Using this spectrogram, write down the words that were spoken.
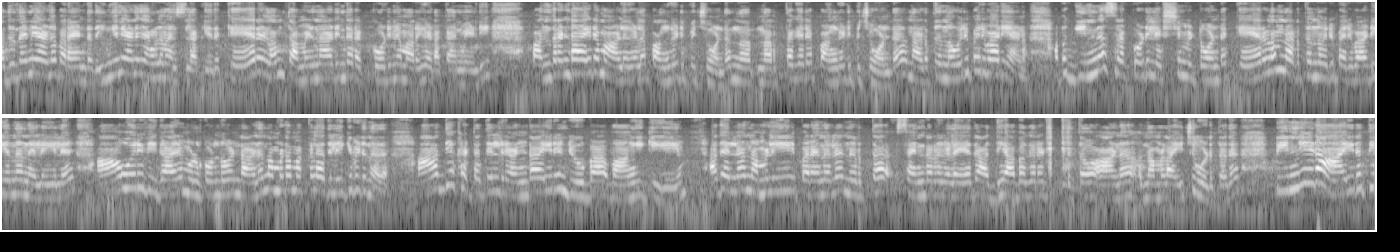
അത് തന്നെയാണ് പറയേണ്ടത്. ഇങ്ങനെയാണ് ഞങ്ങൾ മനസ്സിലാക്കിയത്. കേരളം തമിഴ്നാടിന്റെ റെക്കോർഡിനെ മറികടക്കാൻ വേണ്ടി പന്ത്രണ്ടായിരം ആളുകളെ പങ്കെടുപ്പിച്ചുകൊണ്ട് നർത്തകരെ പങ്കെടുപ്പിച്ചുകൊണ്ട് നടത്തുന്ന ഒരു പരിപാടിയാണ്. അപ്പൊ ഗിന്നസ് റെക്കോർഡ് ലക്ഷ്യമിട്ടുകൊണ്ട് കേരളം നടത്തുന്ന ഒരു പരിപാടി എന്ന നിലയിൽ ആ ഒരു വികാരം ഉൾക്കൊണ്ടുകൊണ്ടാണ് നമ്മുടെ മക്കൾ അതിലേക്ക് വിടുന്നത്. ആദ്യഘട്ടത്തിൽ രണ്ടായിരം രൂപ വാങ്ങിക്കുകയും അതെല്ലാം നമ്മൾ ഈ പറയുന്ന പോലെ നൃത്ത സെന്ററുകൾ ഏത് അധ്യാപകരുടെ അടുത്തോ ആണ് നമ്മൾ അയച്ചു കൊടുത്തത്. പിന്നീട് ആയിരത്തി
